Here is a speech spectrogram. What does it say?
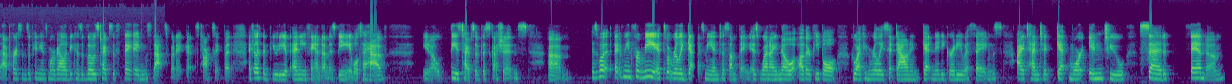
that person's opinion is more valid because of those types of things, that's when it gets toxic. But I feel like the beauty of any fandom is being able to have, you know, these types of discussions. Um, is what I mean for me. It's what really gets me into something is when I know other people who I can really sit down and get nitty gritty with things. I tend to get more into said fandom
